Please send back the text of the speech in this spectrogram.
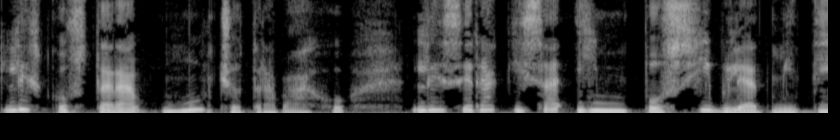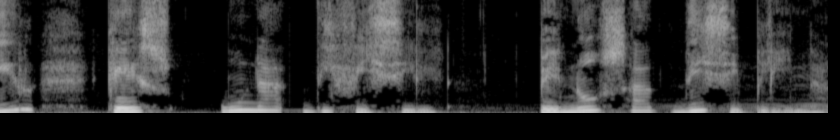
les costará mucho trabajo, les será quizá imposible admitir que es una difícil, penosa disciplina.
